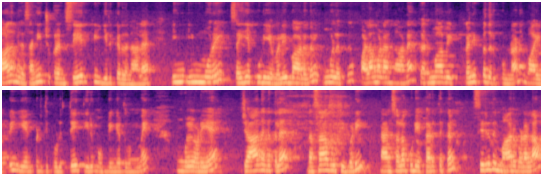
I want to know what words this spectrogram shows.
மாதம் இந்த சனி சுக்கரன் சேர்க்கை இருக்கிறதுனால இம் இம்முறை செய்யக்கூடிய வழிபாடுகள் உங்களுக்கு பல மடங்கான கர்மாவை கழிப்பதற்குண்டான வாய்ப்பை ஏற்படுத்தி கொடுத்தே தீரும் அப்படிங்கிறது உண்மை. உங்களுடைய ஜாதகத்தில் தசாபுத்திப்படி நான் சொல்லக்கூடிய கருத்துக்கள் சிறிது மாறுபடலாம்.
